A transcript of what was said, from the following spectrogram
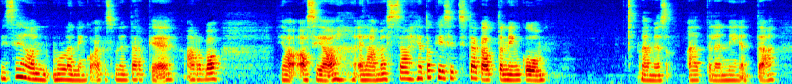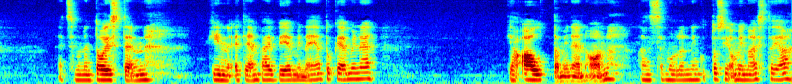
niin se on mulle niin kuin aika semmoinen tärkeä arvo ja asia elämässä. Ja toki sit sitä kautta niin kuin, mä myös ajattelen niin, että, että semmoinen toistenkin eteenpäin vieminen ja tukeminen ja auttaminen on kanssa mulle niin kuin tosi ominaista ja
